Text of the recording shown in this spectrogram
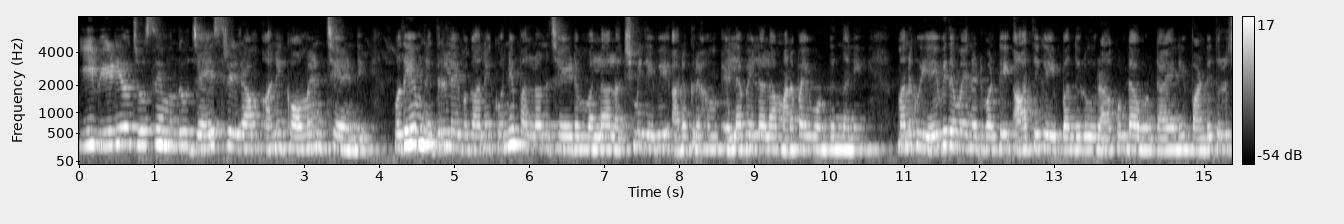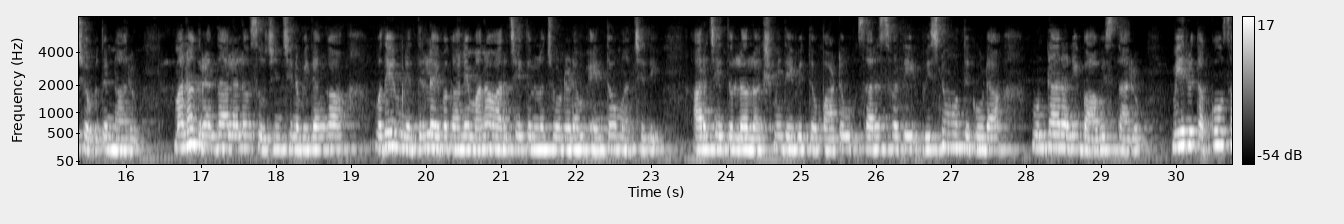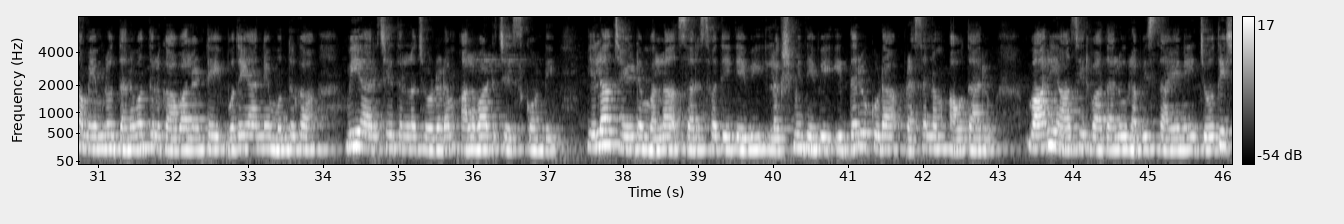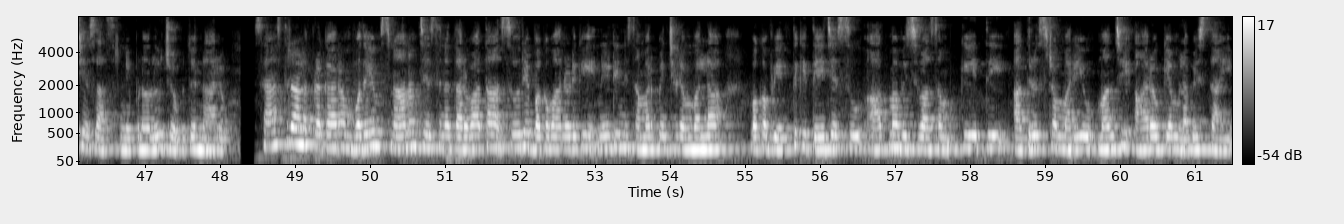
ఈ వీడియో చూసే ముందు జై శ్రీరామ్ అని కామెంట్ చేయండి. ఉదయం నిద్ర లేవగానే కొన్ని పనులను చేయడం వల్ల లక్ష్మీదేవి అనుగ్రహం ఎల్లవేళలా మనపై ఉంటుందని మనకు ఏ విధమైనటువంటి ఆర్థిక ఇబ్బందులు రాకుండా ఉంటాయని పండితులు చెబుతున్నారు. మన గ్రంథాలలో సూచించిన విధంగా ఉదయం నిద్ర లేవగానే మన అరచేతులను చూడడం ఎంతో మంచిది. అరచేతుల్లో లక్ష్మీదేవితో పాటు సరస్వతి విష్ణుమూర్తి కూడా ఉంటారని భావిస్తారు. మీరు తక్కువ సమయంలో ధనవంతులు కావాలంటే ఉదయాన్నే ముందుగా మీ అరచేతులను చూడడం అలవాటు చేసుకోండి. ఇలా చేయడం వల్ల సరస్వతీదేవి లక్ష్మీదేవి ఇద్దరూ కూడా ప్రసన్నం అవుతారు. వారి ఆశీర్వాదాలు లభిస్తాయని జ్యోతిష్య శాస్త్ర నిపుణులు చెబుతున్నారు. శాస్త్రాల ప్రకారం ఉదయం స్నానం చేసిన తర్వాత సూర్య భగవానుడికి నీటిని సమర్పించడం వల్ల ఒక వ్యక్తికి తేజస్సు ఆత్మవిశ్వాసం కీర్తి అదృష్టం మరియు మంచి ఆరోగ్యం లభిస్తాయి.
